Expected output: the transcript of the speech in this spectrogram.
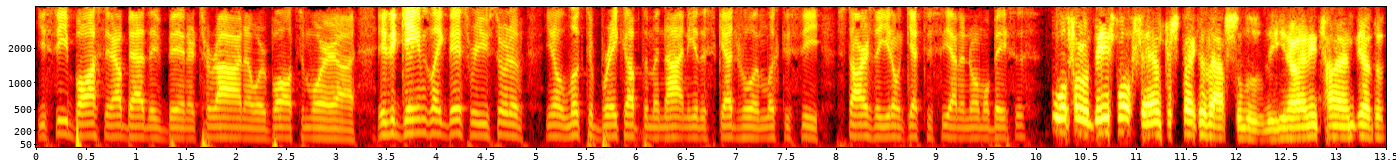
you see Boston how bad they've been, or Toronto, or Baltimore, uh, is it games like this where you sort of you know look to break up the monotony of the schedule and look to see stars that you don't get to see on a normal basis? Well, from a baseball fan perspective, absolutely. You know, anytime you know the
